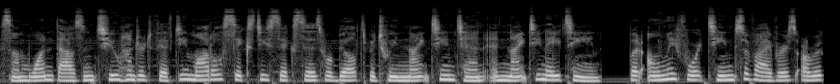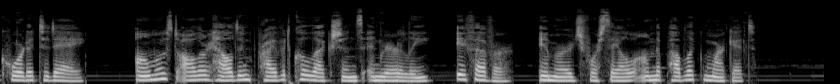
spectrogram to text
Some 1,250 Model 66s were built between 1910 and 1918, but only 14 survivors are recorded today. Almost all are held in private collections and rarely, if ever, emerge for sale on the public market.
